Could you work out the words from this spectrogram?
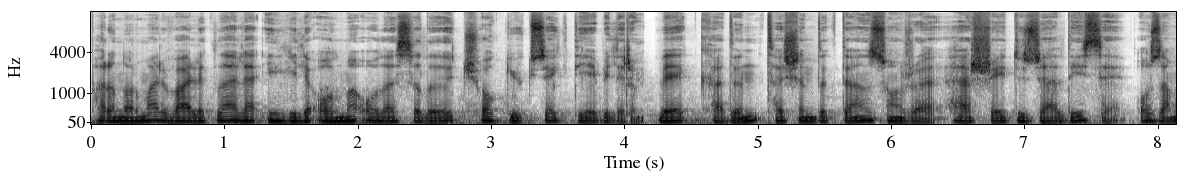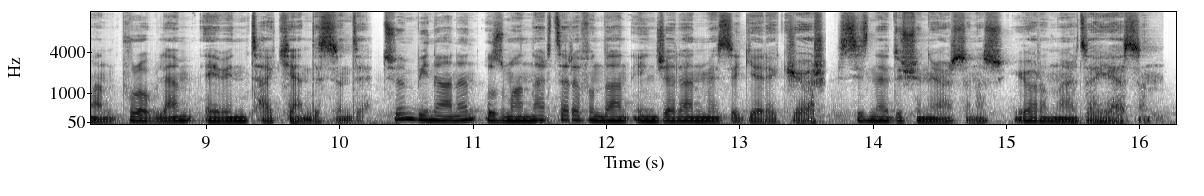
paranormal varlıklarla ilgili olma olasılığı çok yüksek diyebilirim. Ve kadın taşındıktan sonra her şey düzeldiyse o zaman problem evin ta kendisinde. Tüm binanın uzmanlar tarafından incelenmesi gerekiyor. Siz ne düşünüyorsunuz? Yorumlarda yazın.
